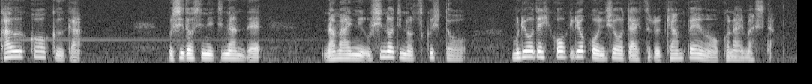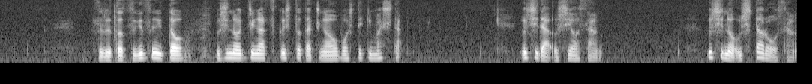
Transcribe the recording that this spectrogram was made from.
カウ航空が牛年にちなんで名前に牛の字のつく人を無料で飛行機旅行に招待するキャンペーンを行いました。すると次々と牛の字がつく人たちが応募してきました。牛田牛尾さん牛野牛太郎さん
